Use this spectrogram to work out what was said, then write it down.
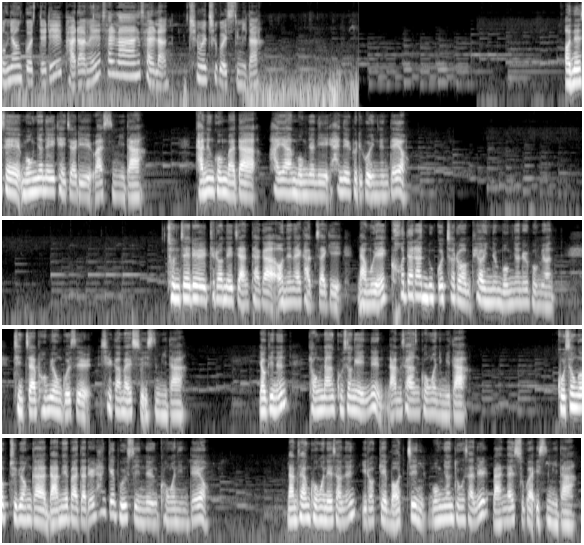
목련꽃들이 바람에 살랑살랑 춤을 추고 있습니다. 어느새 목련의 계절이 왔습니다. 가는 곳마다 하얀 목련이 하늘 그리고 있는데요. 존재를 드러내지 않다가 어느 날 갑자기 나무에 커다란 눈꽃처럼 피어 있는 목련을 보면 진짜 봄이 온 곳을 실감할 수 있습니다. 여기는 경남 고성에 있는 남산공원입니다. 고성읍 주변과 남해 바다를 함께 볼 수 있는 공원인데요. 남산공원에서는 이렇게 멋진 목련 동산을 만날 수가 있습니다.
